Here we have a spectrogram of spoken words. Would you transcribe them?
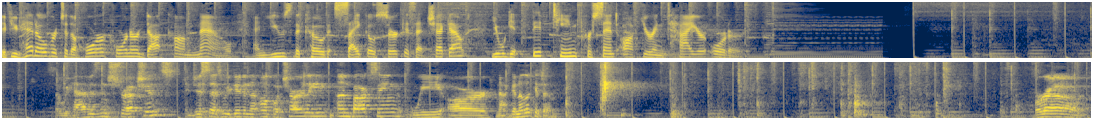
If you head over to thehorrorcorner.com now and use the code PsychoCircus at checkout, you will get 15% off your entire order. We have his instructions, and just as we did in the Uncle Charlie unboxing, we are not gonna look at them. Bro,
